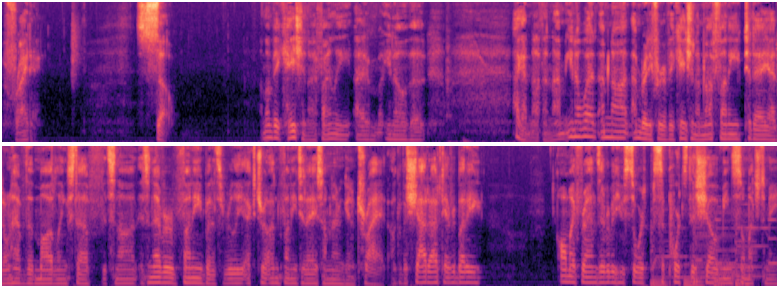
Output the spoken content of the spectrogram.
Friday. So, I'm on vacation. I finally, I'm, you know, the I got nothing. I'm, you know what? I'm not, I'm ready for a vacation. I'm not funny today. I don't have the modeling stuff. It's not, it's never funny, but it's really extra unfunny today. So I'm not even going to try it. I'll give a shout out to everybody, all my friends, everybody who supports this show. It means so much to me.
